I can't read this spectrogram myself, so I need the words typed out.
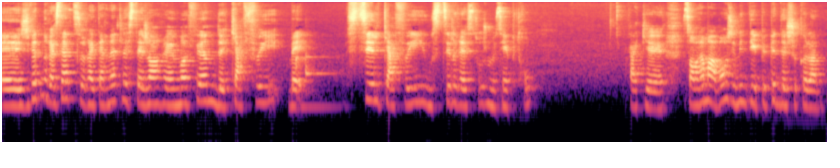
Euh, j'ai fait une recette sur internet, c'était genre un muffin de café, ben style café ou style resto, je me souviens plus trop. Fait que ils sont vraiment bons. J'ai mis des pépites de chocolat.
